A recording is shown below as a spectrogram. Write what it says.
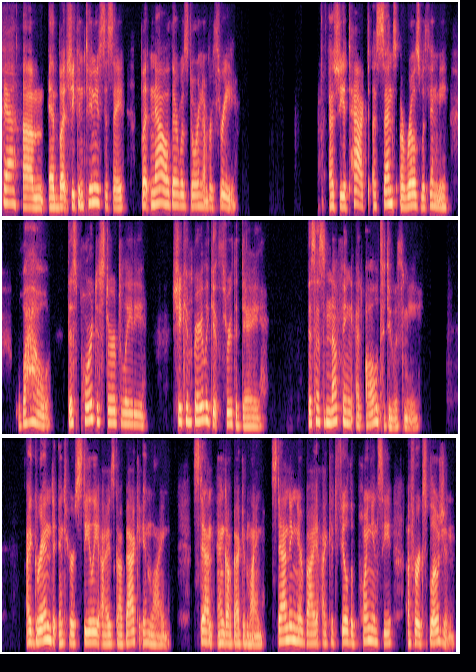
Yeah. Um, and but she continues to say, but now there was door number three. As she attacked, a sense arose within me. Wow, this poor disturbed lady, she can barely get through the day. This has nothing at all to do with me. I grinned and her steely eyes got back in line. Stand and got back in line. Standing nearby, I could feel the poignancy of her explosion,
